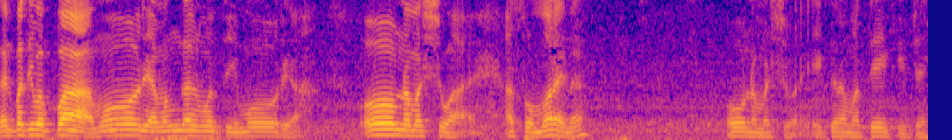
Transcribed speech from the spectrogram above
गणपती बाप्पा मोर्या मंगलमूर्ती मोर्या. ओम नम शिवाय. आज सोमवार आहे ना? ओम नम शिवाय. एक माते की जय.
